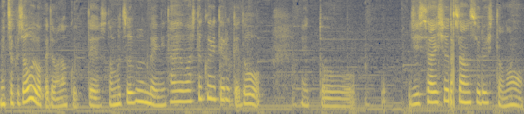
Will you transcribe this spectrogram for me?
めちゃくちゃ多いわけではなくってその無痛分娩に対応はしてくれてるけどえっと実際出産する人の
